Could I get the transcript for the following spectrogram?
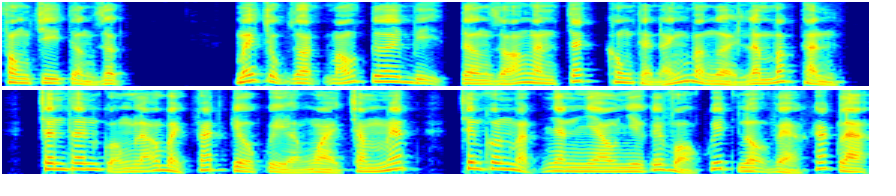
phong chi tưởng dực. Mấy chục giọt máu tươi bị tường gió ngăn trách không thể đánh vào người Lâm Bắc Thần. Chân thân của ông lão Bạch Phát kiêu quỷ ở ngoài trăm mét, trên khuôn mặt nhăn nheo như cái vỏ quýt lộ vẻ khác lạ.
